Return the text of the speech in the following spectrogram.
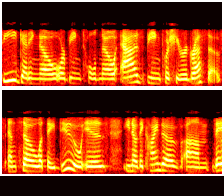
see getting no or being told no as being pushy or aggressive. And so what they do is, you know, they kind of, um, they,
